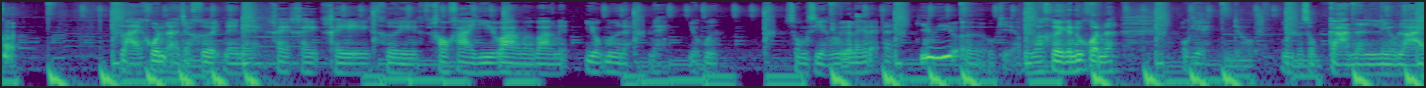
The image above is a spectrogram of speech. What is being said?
ก็หลายคนอาจจะเคยในในใครใครใครเคยเข้าค่ายที่ว่างมาบ้างเนี่ย ยกมือหน่อยไหนยกมือ ส่งเสียงหรืออะไรก็ได้ฮิวฮิวเออโอเคเอาเป็นว่าเคยกันทุกคนนะ โอเค เดี๋ยวมีประสบการณ์นั้นเลวร้าย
